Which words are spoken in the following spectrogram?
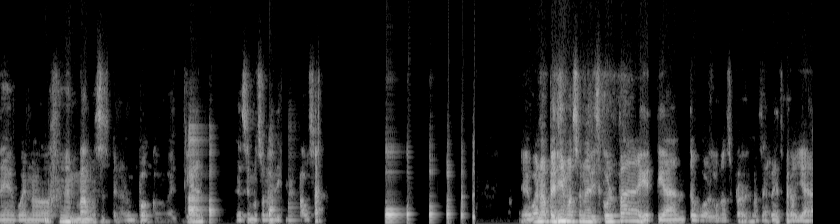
Eh, bueno, vamos a esperar un poco. Ah. Hacemos una pausa. Eh, bueno, pedimos una disculpa. Etian tuvo algunos problemas de red, pero ya.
